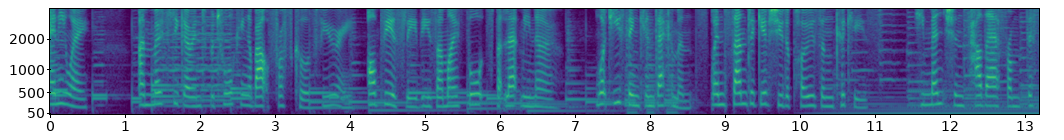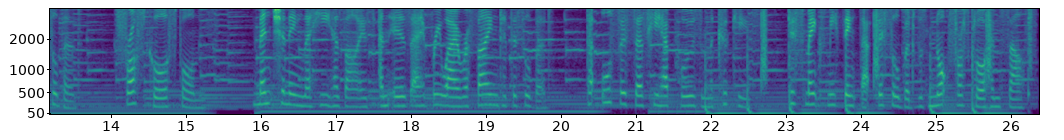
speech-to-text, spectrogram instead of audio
Anyway, I'm mostly going to be talking about Frostclaw's Fury. Obviously these are my thoughts but let me know. What you think in Decadence when Santa gives you the poison cookies? He mentions how they're from Thistlebird. Frostclaw spawns, mentioning that he has eyes and ears everywhere referring to Thistlebird. That also says he had poisoned the cookies. This makes me think that Thistlebird was not Frostclaw himself.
